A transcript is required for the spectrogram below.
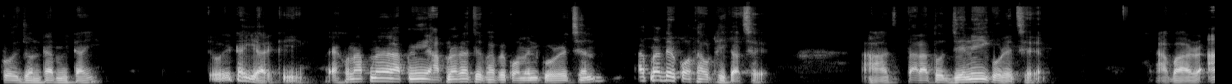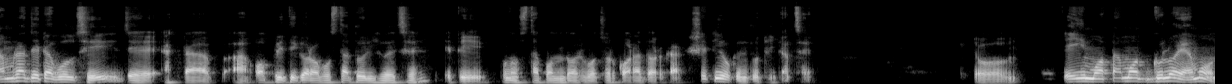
প্রয়োজনটা মিটাই। তো এটাই আর কি। এখন আপনার আপনি, আপনারা যেভাবে কমেন্ট করেছেন, আপনাদের কথাও ঠিক আছে। আর তারা তো জেনেই করেছে। আবার আমরা যেটা বলছি যে একটা অপ্রীতিকর অবস্থা তৈরি হয়েছে, এটি পুনঃস্থাপন দশ বছর করা দরকার, সেটিও কিন্তু ঠিক আছে। তো এই মতামতগুলো এমন,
